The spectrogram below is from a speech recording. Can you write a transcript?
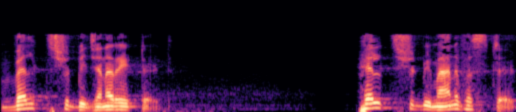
Wealth should be generated. Health should be manifested.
